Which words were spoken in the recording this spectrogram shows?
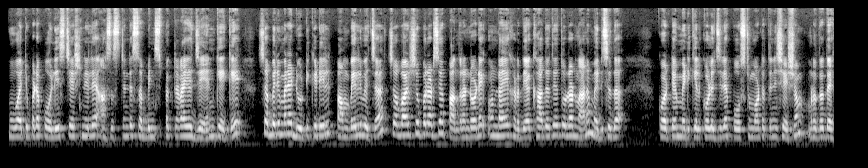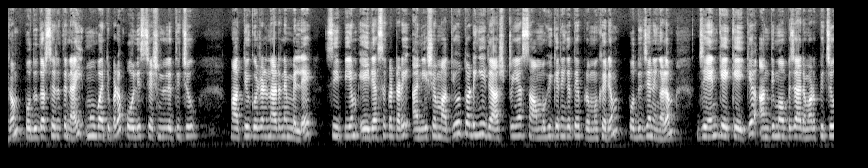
മൂവാറ്റുപുഴ പോലീസ് സ്റ്റേഷനിലെ അസിസ്റ്റന്റ് സബ് ഇൻസ്പെക്ടറായ ജയൻ കെ കെ ശബരിമല ഡ്യൂട്ടിക്കിടയിൽ പമ്പയിൽ വെച്ച് ചൊവ്വാഴ്ച പുലർച്ചെ പന്ത്രണ്ടോടെ ഉണ്ടായ ഹൃദയാഘാതത്തെ തുടർന്നാണ് മരിച്ചത്. കോട്ടയം മെഡിക്കൽ കോളേജിലെ പോസ്റ്റ്മോർട്ടത്തിന് ശേഷം മൃതദേഹം പൊതുദർശനത്തിനായി മൂവാറ്റുപുഴ പോലീസ് സ്റ്റേഷനിലെത്തിച്ചു. Mathew Kuzhalnadan M L A C P M area secretary Aneesha Mathew തുടങ്ങി രാഷ്ട്രീയ സാമൂഹിക രംഗത്തെ പ്രമുഖരും പൊതുജനങ്ങളും ജയൻ കെ കെയ്ക്ക് അന്തിമോപചാരമർപ്പിച്ചു.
